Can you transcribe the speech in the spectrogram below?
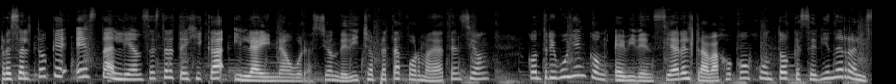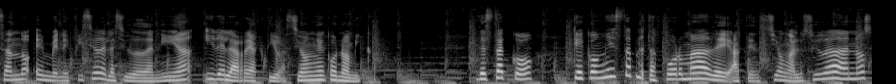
resaltó que esta alianza estratégica y la inauguración de dicha plataforma de atención contribuyen con evidenciar el trabajo conjunto que se viene realizando en beneficio de la ciudadanía y de la reactivación económica. Destacó que con esta plataforma de atención a los ciudadanos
